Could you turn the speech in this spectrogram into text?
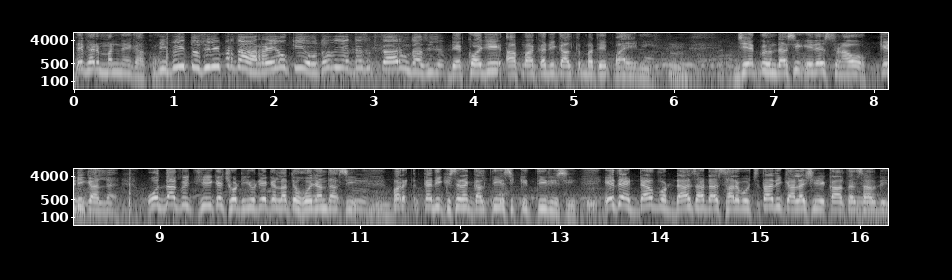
ਤੇ ਫਿਰ ਮੰਨੇਗਾ ਕੌਣ? ਬੀਬੀ ਤੁਸੀਂ ਵੀ ਪ੍ਰਧਾਨ ਰਹੇ ਹੋ ਕੀ ਉਦੋਂ ਵੀ ਇਦਾਂ ਸਤਿਕਾਰ ਹੁੰਦਾ ਸੀਗਾ? ਦੇਖੋ ਜੀ ਆਪਾਂ ਕਦੀ ਗਲਤ ਮਤੇ ਪਾਏ ਨਹੀਂ। ਜੇ ਕੋਈ ਹੁੰਦਾ ਸੀ ਇਹਦੇ ਸੁਣਾਓ ਕਿਹੜੀ ਗੱਲ ਹੈ ਉਹਦਾ ਕੋਈ ਠੀਕ ਹੈ ਛੋਟੀ ਛੋਟੀਆਂ ਗੱਲਾਂ ਤੇ ਹੋ ਜਾਂਦਾ ਸੀ। ਪਰ ਕਦੀ ਕਿਸੇ ਨੇ ਗਲਤੀ ਅਸੀਂ ਕੀਤੀ ਨਹੀਂ ਸੀ। ਇਹ ਤਾਂ ਐਡਾ ਵੱਡਾ ਸਾਡਾ ਸਰਵਉੱਚਤਾ ਦੀ ਗੱਲ ਹੈ ਸ਼੍ਰੀ ਅਕਾਲ ਤਖਤ ਸਾਹਿਬ ਦੀ।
